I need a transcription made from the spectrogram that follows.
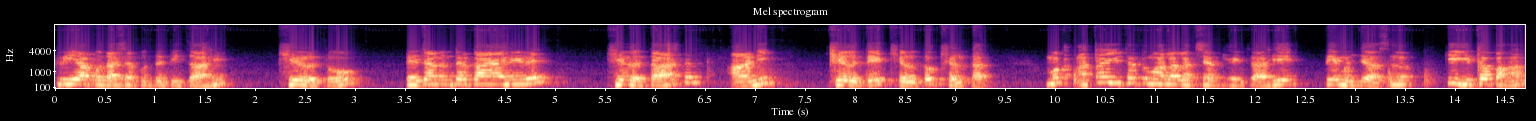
क्रियापद अशा पद्धतीचं आहे. खेळतो. त्याच्यानंतर काय आहे रे? खेळतात आणि खेळते खेळतो खेळतात. मग आता इथं तुम्हाला लक्षात घ्यायचं आहे ते म्हणजे असं की इथं पहा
